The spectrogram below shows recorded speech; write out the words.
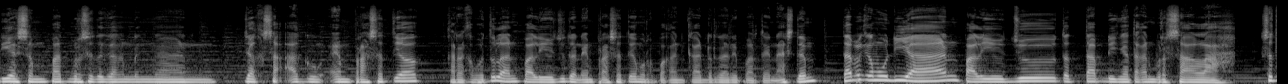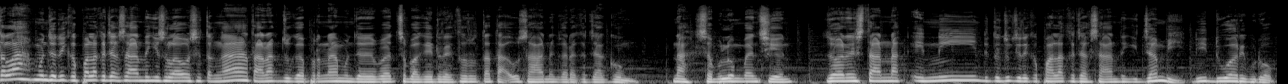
Dia sempat bersitegang dengan Jaksa Agung M. Prasetyo karena kebetulan Paliuju dan M. Prasetyo merupakan kader dari Partai Nasdem. Tapi kemudian Paliuju tetap dinyatakan bersalah. Setelah menjadi Kepala Kejaksaan Tinggi Sulawesi Tengah, Tanak juga pernah menjabat sebagai Direktur Tata Usaha Negara Kejagung. Nah, sebelum pensiun, Johannes Tanak ini ditunjuk jadi Kepala Kejaksaan Tinggi Jambi di 2020.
